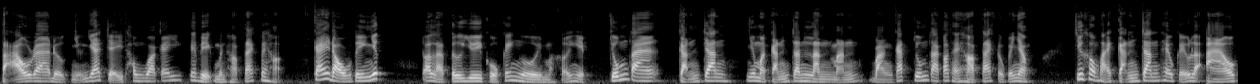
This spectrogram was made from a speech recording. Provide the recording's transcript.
tạo ra được những giá trị thông qua cái cái việc mình hợp tác với họ. Cái đầu tiên nhất đó là tư duy của cái người mà khởi nghiệp. Chúng ta cạnh tranh, nhưng mà cạnh tranh lành mạnh bằng cách chúng ta có thể hợp tác được với nhau. Chứ không phải cạnh tranh theo kiểu là à ok,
